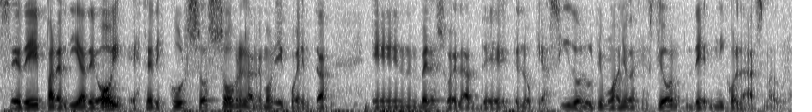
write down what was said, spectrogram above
se dé para el día de hoy este discurso sobre la memoria y cuenta en Venezuela de lo que ha sido el último año de gestión de Nicolás Maduro.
